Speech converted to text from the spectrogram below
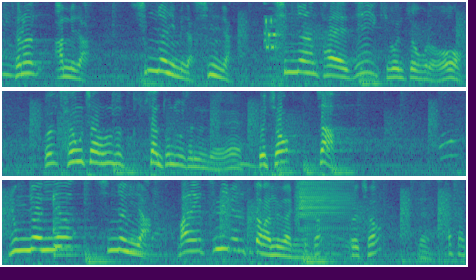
음. 저는 압니다. 10년입니다. 10년. 10년은 타야지 기본적으로. 어, 자동차 오늘도 비싼 돈 주고 샀는데. 그렇죠? 자, 6년이냐 10년이냐. 만약에 틀리면 뚜까 맞는 거 아닙니까? 그렇죠? 네, 살살.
